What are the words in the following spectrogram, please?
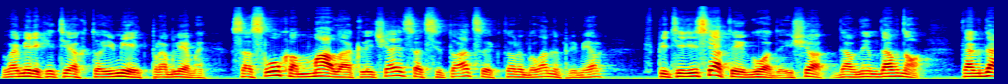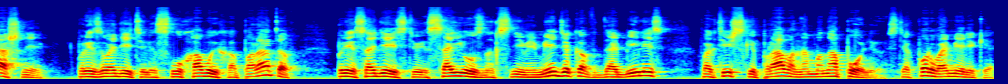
в Америке тех, кто имеет проблемы со слухом, мало отличается от ситуации, которая была, например, в 50-е годы, еще давным-давно. Тогдашние производители слуховых аппаратов при содействии союзных с ними медиков добились фактически права на монополию. С тех пор в Америке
